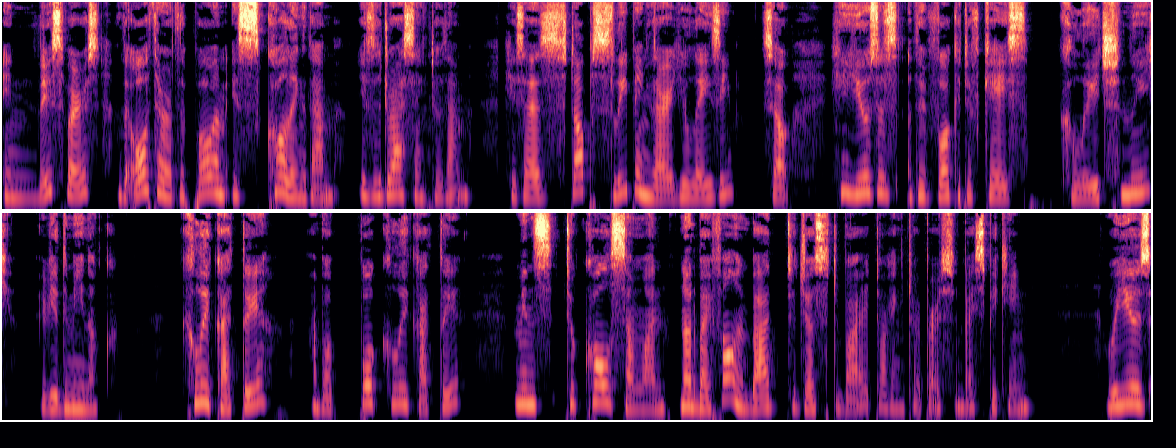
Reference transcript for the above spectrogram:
In this verse, the author of the poem is calling them, is addressing to them. He says, Stop sleeping there, you lazy. So he uses the vocative case кличний відмінок. Кликати або покликати means to call someone, not by phone, but just by talking to a person, by speaking. We use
